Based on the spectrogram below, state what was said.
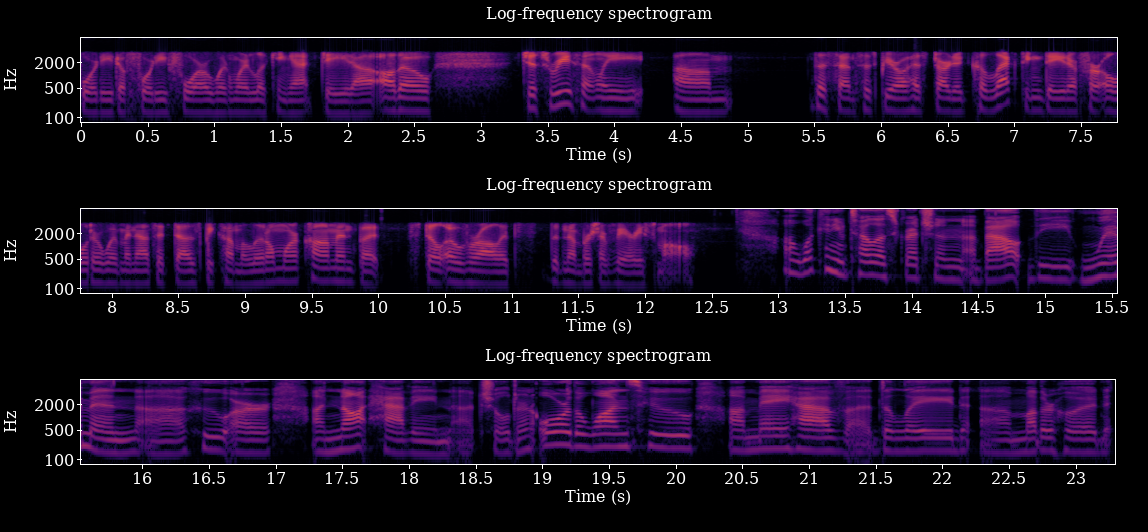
40 to 44 when we're looking at data. Although just recently, um, the Census Bureau has started collecting data for older women as it does become a little more common, but still overall, it's the numbers are very small. Uh, what can you tell us, Gretchen, about the women uh, who are uh, not having uh, children, or the ones who uh, may have uh, delayed motherhood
